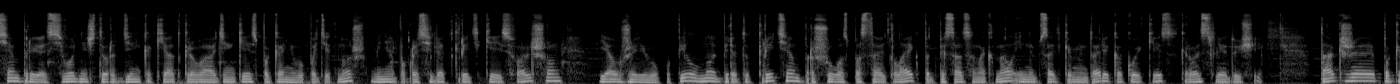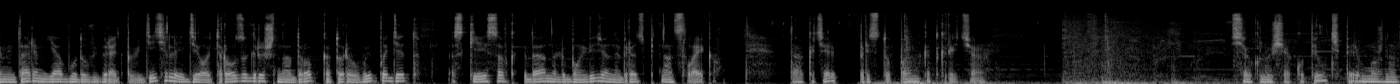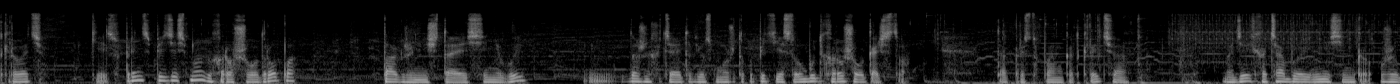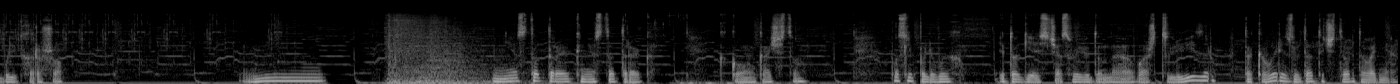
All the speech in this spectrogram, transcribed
Всем привет! Сегодня четвертый день, как я открываю один кейс, пока не выпадет нож. Меня попросили открыть кейс фальшон. Я уже его купил, но перед открытием прошу вас поставить лайк, подписаться на канал и написать комментарий, какой кейс открывать следующий. Также по комментариям я буду выбирать победителя и делать розыгрыш на дроп, который выпадет с кейсов, когда на любом видео наберется 15 лайков. Так, а теперь приступаем к открытию. Все, ключ я купил, теперь можно открывать кейс. В принципе, здесь много хорошего дропа. Также не считая синевы. Даже хотя этот ее сможет купить, если он будет хорошего качества. Так, приступаем к открытию. Надеюсь, хотя бы не синька уже будет хорошо. Не статрек, не статрек. Какого он качества? После полевых итоги я сейчас выведу на ваш телевизор. Таковы результаты четвертого дня.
